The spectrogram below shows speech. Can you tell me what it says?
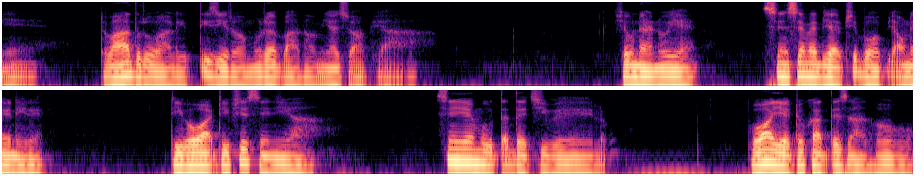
မြင် တပားသူတို့ဟာလေသိစီတော်မူရပါသောမြတ်စွာဘုရားယုံနံတို့ရဲ့စင်စစ်မပြတ်ဖြစ်ပေါ်ပြောင်းလဲနေတဲ့ဒီဘဝဒီဖြစ်စဉ်ကြီးဟာဆင်းရဲမှုတက်တက်ကြီးပဲလို့ဘဝရဲ့ဒုက္ခသစ္စာသဘောကို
